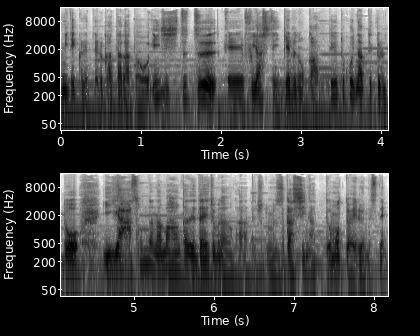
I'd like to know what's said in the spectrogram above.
見てくれてる方々を維持しつつ、えー、増やしていけるのかっていうところになってくると、いやー、そんな生半可で大丈夫なのかなってちょっと難しいなって思ってはいるんですね。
